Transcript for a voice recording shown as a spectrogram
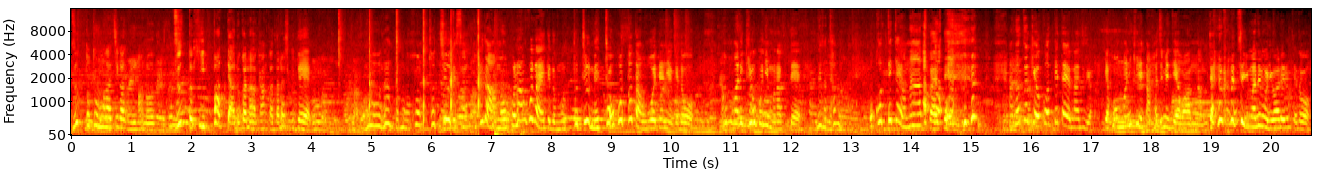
ずっと友達があのずっと引っ張って歩かなあかんかったらしくてもうなんかもうほ途中でその普段はもう怒らん子なんやけどもう途中めっちゃ怒っとったん覚えてんねやけどあんまり記憶にもなくてなんか多分怒ってたよなとか言って。あの時怒ってたよなって言ういやほんまに切れたん初めてやわあんなみたいな感じで今でも言われるけど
